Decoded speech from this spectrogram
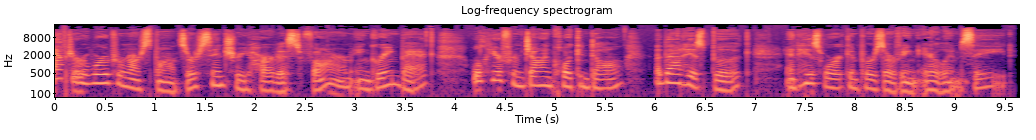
After a word from our sponsor, Century Harvest Farm in Greenback, we'll hear from John Kuykendall about his book and his work in preserving heirloom seed.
